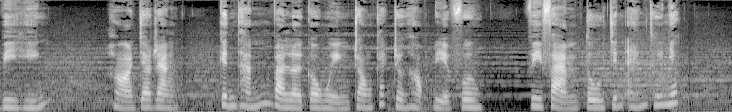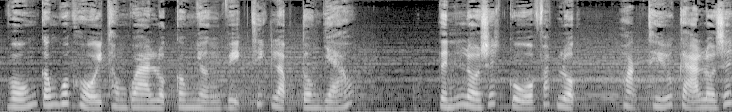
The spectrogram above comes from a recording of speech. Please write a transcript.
vi hiến. Họ cho rằng kinh thánh và lời cầu nguyện trong các trường học địa phương vi phạm tu chính án thứ nhất, vốn cấm quốc hội thông qua luật công nhận việc thiết lập tôn giáo. Tính logic của pháp luật hoặc thiếu cả logic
